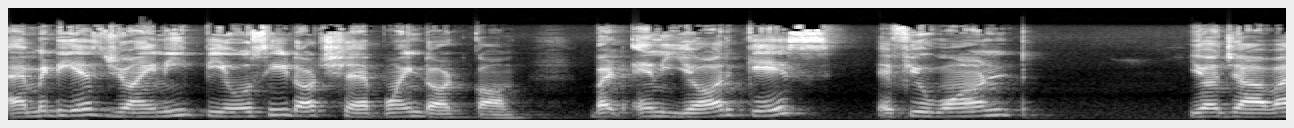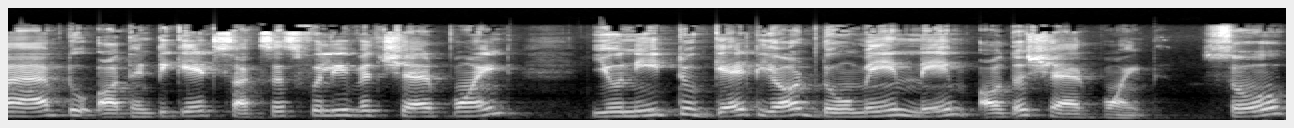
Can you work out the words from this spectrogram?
poc.sharepoint.com but in your case if you want your java app to authenticate successfully with sharepoint you need to get your domain name of the SharePoint. So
